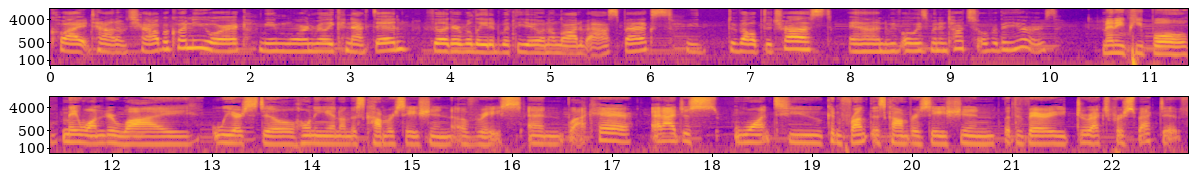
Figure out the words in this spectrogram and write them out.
quiet town of Chappaqua, New York. Me and Lauren really connected. I feel like I related with you in a lot of aspects. We developed a trust, and we've always been in touch over the years. Many people may wonder why we are still honing in on this conversation of race and black hair. And I just want to confront this conversation with a very direct perspective.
